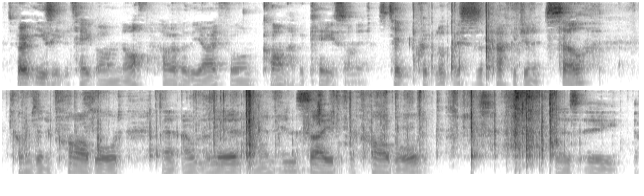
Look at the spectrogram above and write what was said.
It's very easy to take on and off, however the iPhone can't have a case on it. Let's take a quick look. This is the package in itself. It comes in a cardboard uh, outer layer and then inside the cardboard there's a, a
